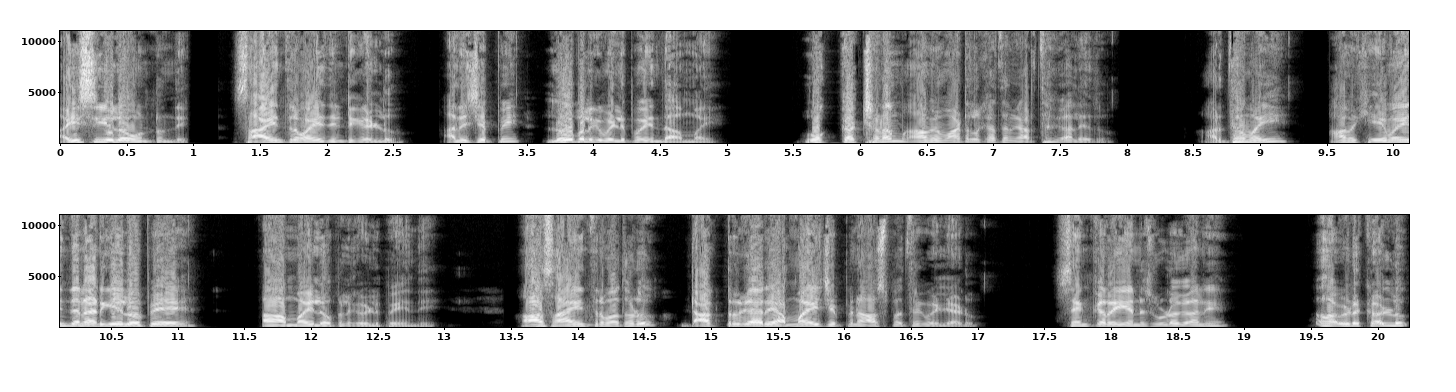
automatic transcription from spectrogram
ఐసీయూలో ఉంటుంది. సాయంత్రం ఐదింటికి వెళ్ళు అని చెప్పి లోపలికి వెళ్ళిపోయింది ఆ అమ్మాయి. ఒక్క క్షణం ఆమె మాటలకు అతనికి అర్థం కాలేదు. అర్థమై ఆమెకి ఏమైందని అడిగే లోపే ఆ అమ్మాయి లోపలికి వెళ్ళిపోయింది. ఆ సాయంత్రం అతడు డాక్టర్ గారి అమ్మాయి చెప్పిన ఆసుపత్రికి వెళ్ళాడు. శంకరయ్యను చూడగానే ఆవిడ కళ్ళు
